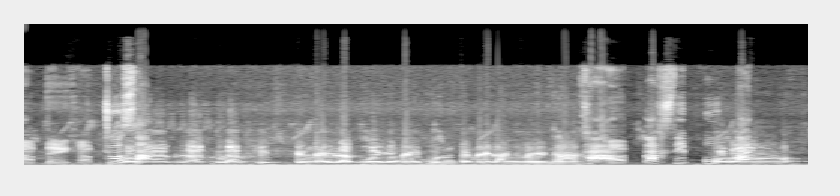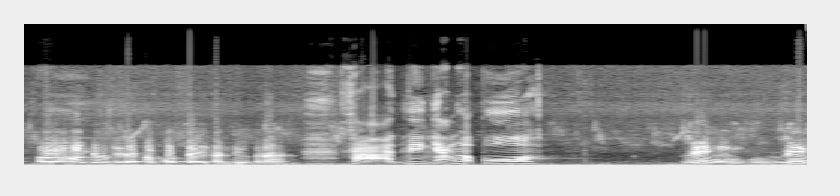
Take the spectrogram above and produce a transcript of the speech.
ครับได้ครับ ชุดเพราะสัว่ากรักรักสิบจังไดรักไว้จังไดบนจังไดล่างจังไดนะค่ะครับ ลักสิบปูเพราะว่าอัน เออเขาจังสิได้ประกบใจกันถือกันนะค่ะ อันวิ่งยังเหรอปู วิ่งวิ่ง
